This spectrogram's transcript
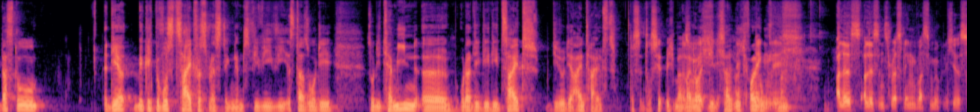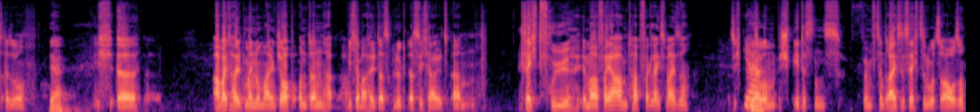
dass du dir wirklich bewusst Zeit fürs Wrestling nimmst? Wie, wie, wie ist da so die, so die Termin äh, oder die, die, die Zeit, die du dir einteilst? Das interessiert mich immer also bei Leuten, die das halt nicht vollberuflich Alles, alles ins Wrestling, was möglich ist. Also ja. ich äh, arbeite halt meinen normalen Job und dann ha habe ich aber halt das Glück, dass ich halt ähm, recht früh immer Feierabend habe, vergleichsweise. Also ich bin ja. so um spätestens 15.30, 16 Uhr zu Hause.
